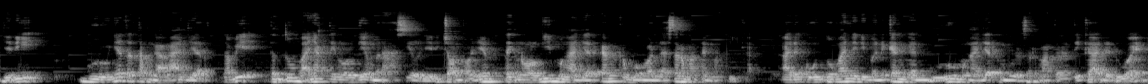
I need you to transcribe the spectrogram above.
Jadi gurunya tetap nggak ngajar, tapi tentu banyak teknologi yang berhasil. Jadi contohnya teknologi mengajarkan kemampuan dasar matematika. Ada keuntungannya dibandingkan dengan guru mengajar kemampuan dasar matematika ada dua. Yang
